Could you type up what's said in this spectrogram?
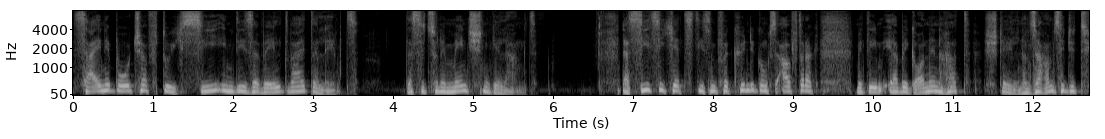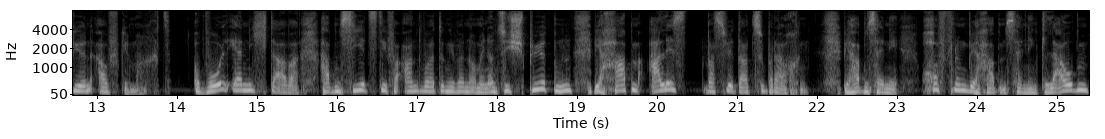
seine Botschaft durch sie in dieser Welt weiterlebt, dass sie zu den Menschen gelangt, dass sie sich jetzt diesem Verkündigungsauftrag, mit dem er begonnen hat, stellen. Und so haben sie die Türen aufgemacht. Obwohl er nicht da war, haben sie jetzt die Verantwortung übernommen. Und sie spürten, wir haben alles, was wir dazu brauchen. Wir haben seine Hoffnung, wir haben seinen Glauben,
